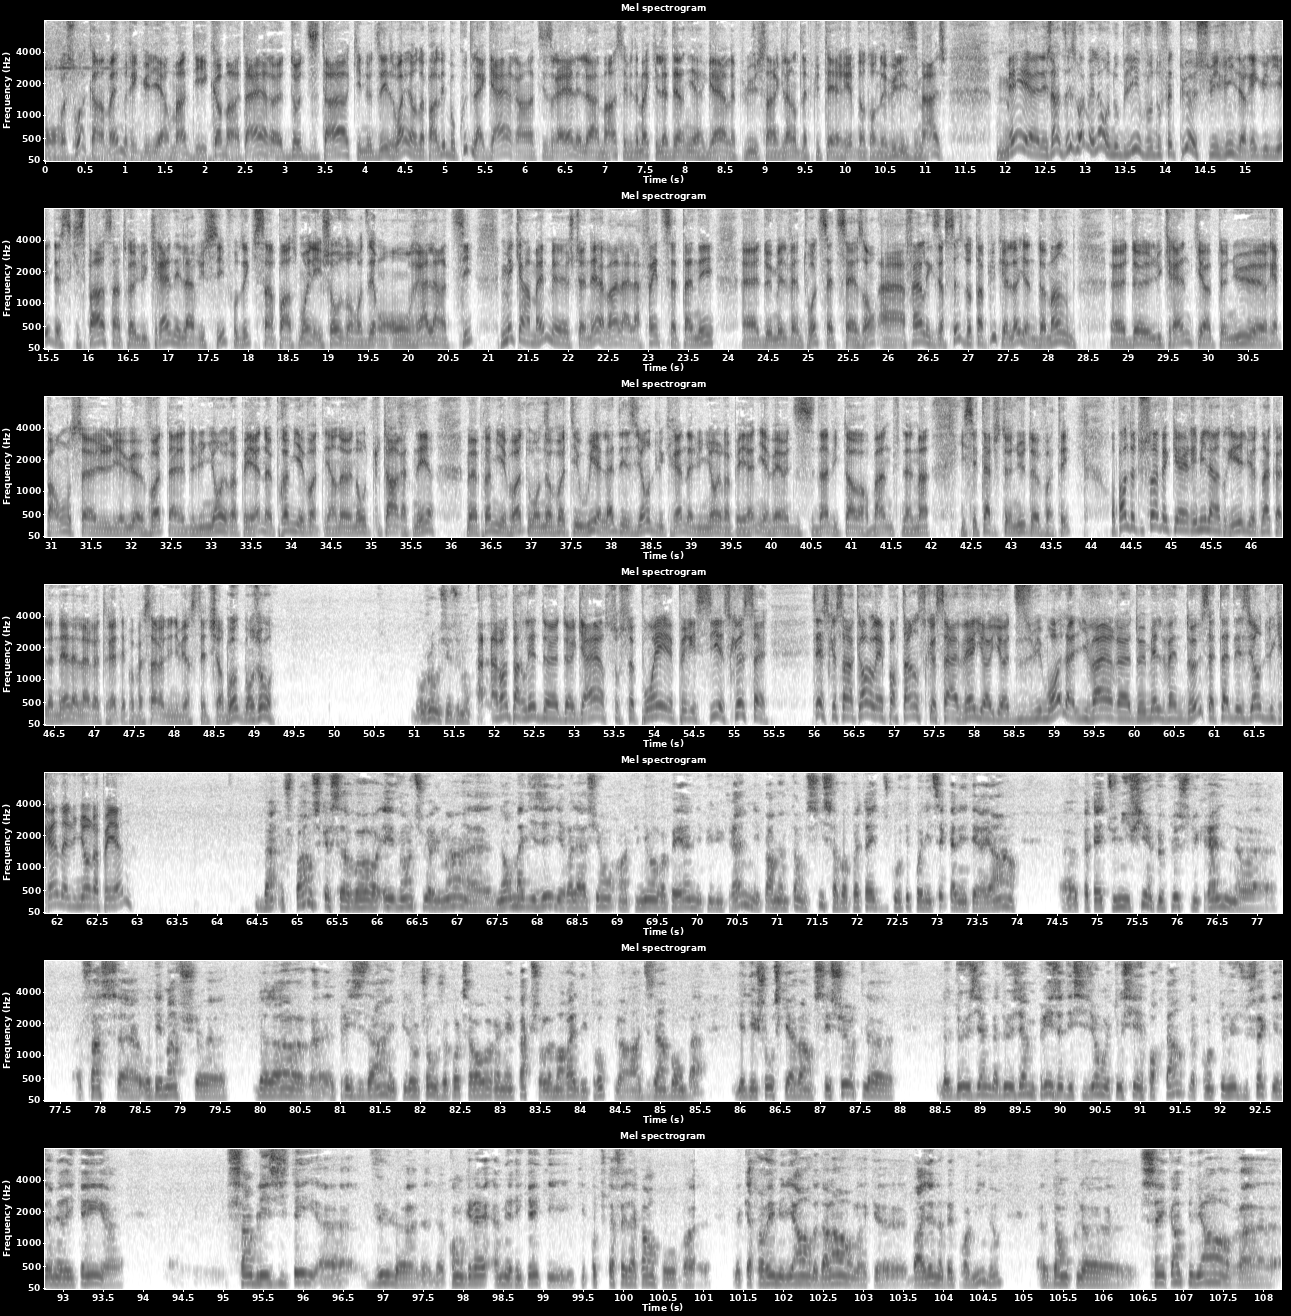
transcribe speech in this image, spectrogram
On reçoit quand même régulièrement des commentaires euh, d'auditeurs qui nous disent ouais, on a parlé beaucoup de la guerre entre Israël et le Hamas, évidemment qui est la dernière guerre la plus sanglante, la plus terrible dont on a vu les images. Mais euh, les gens disent ouais, mais là on oublie, vous nous faites plus un suivi régulier de ce qui se passe entre l'Ukraine et la Russie. Faut dire qu'il s'en passe moins les choses, on va dire on, ralentit, mais quand même euh, je tenais avant la, fin de cette année 2023 de cette saison à faire l'exercice d'autant plus que là il y a une demande de l'Ukraine qui a obtenu euh, réponse. Euh, il y a eu un vote euh, de l'Union européenne, un premier vote. Il y en a un autre plus tard à tenir, mais un premier vote où on a voté oui à l'adhésion de l'Ukraine à l'Union européenne. Il y avait un dissident, Victor Orban, finalement, il s'est abstenu de voter. On parle de tout ça avec Rémi Landry, lieutenant-colonel à la retraite et professeur à l'Université de Sherbrooke. Bonjour. Bonjour, M. Dumont. Avant de parler de, de guerre, sur ce point précis, est-ce que c'est est-ce que c'est encore l'importance que ça avait il y a, 18 mois, l'hiver 2022, euh, cette adhésion de l'Ukraine à l'Union européenne? Ben, je pense que ça va éventuellement euh, normaliser les relations entre l'Union européenne et puis l'Ukraine, et par même temps aussi, ça va peut-être du côté politique à l'intérieur, euh, peut-être unifier un peu plus l'Ukraine face aux démarches de leur président. Et puis l'autre chose, je crois que ça va avoir un impact sur le moral des troupes en disant bon ben il y a des choses qui avancent. C'est sûr que le, deuxième, la deuxième prise de décision est aussi importante, compte tenu du fait que les Américains euh, semblent hésiter, euh, vu le, Congrès américain qui n'est pas tout à fait d'accord pour euh, le 80 milliards de dollars que Biden avait promis. donc, le 50 milliards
